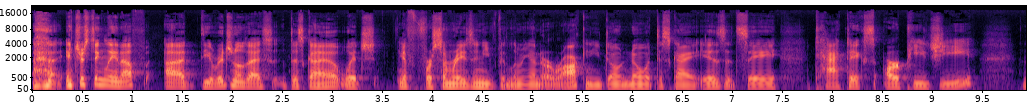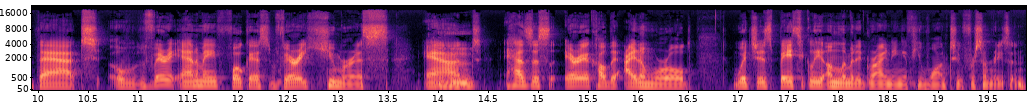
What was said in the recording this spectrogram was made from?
Interestingly enough, uh, the original Dis- Disgaea, which if for some reason you've been living under a rock and you don't know what Disgaea is, it's a tactics RPG that oh, very anime focused, very humorous, and has this area called the item world, which is basically unlimited grinding if you want to for some reason.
